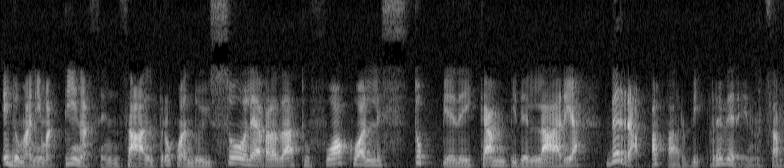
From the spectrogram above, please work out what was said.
e domani mattina, senz'altro, quando il sole avrà dato fuoco alle stoppie dei campi dell'aria, verrà a farvi reverenza.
